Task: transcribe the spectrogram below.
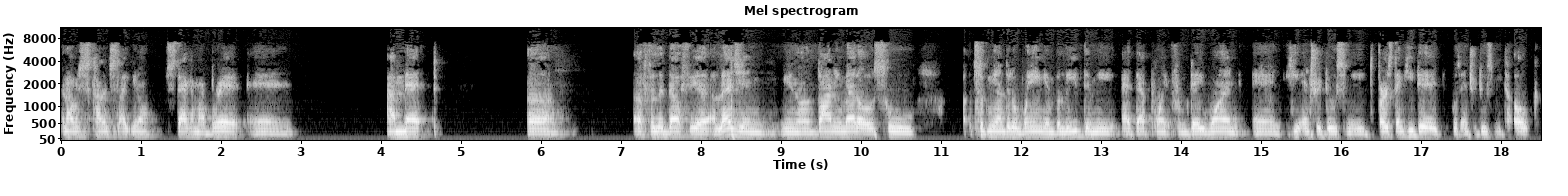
and I was just kind of just like, you know, stacking my bread. And I met uh, a Philadelphia a legend, you know, Donnie Meadows, who took me under the wing and believed in me at that point from day one. And he introduced me. The first thing he did was introduce me to Oak,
